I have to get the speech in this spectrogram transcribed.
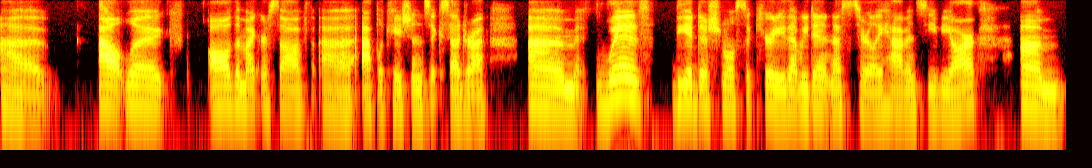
uh, Outlook, all the Microsoft uh, applications, et cetera, um, with the additional security that we didn't necessarily have in CVR. Um,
